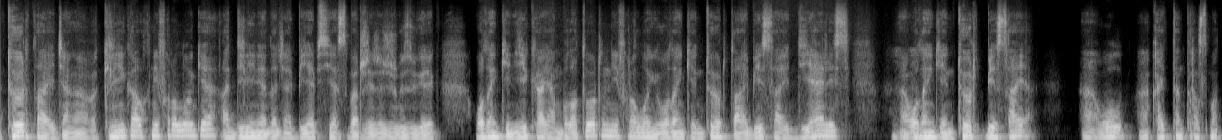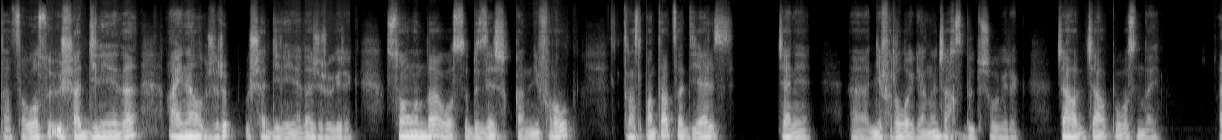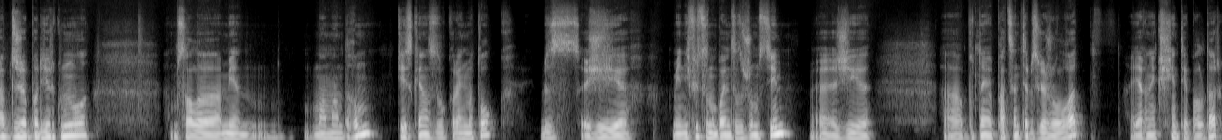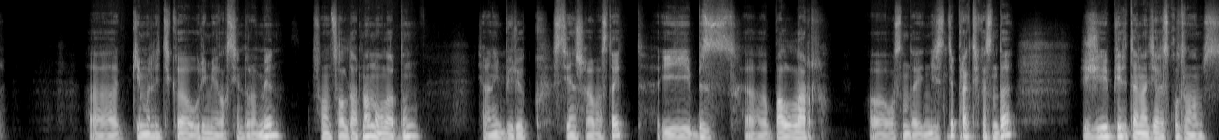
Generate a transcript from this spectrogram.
Төрт ай жаңағы клиникалық нефрология отделениеда жаңағы биопсиясы бар жерде жүргізу керек. Одан кейін екі ай амбулаторный нефрология одан кейін төрт ай бес ай диализ одан кейін төрт бес ай ол қайтадан трансплантация. Осы үш отделениеда айналып жүріп үш отделениеда жүру керек. Соңында осы бізде шыққан нефролог трансплантация диализ және ә, нефрологияны жақсы біліп шығу керек. Жал, жалпы осындай. Әбдіжаппар еркінұлы мысалы мен мамандығым детский анестезиолог реаниматолог. Біз жиі мен инфекционный больницада жұмыс істеймін. Жиі ә, бұндай пациенттер бізге жолығады. Яғни кішкентай балдар. Ә, гемолитика уремиялық синдроммен соның салдарынан олардың яғни бүйрек істен шыға бастайды. И біз ә, балалар ә, осындай несінде практикасында жиі перитонеал диализ қолданамыз.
